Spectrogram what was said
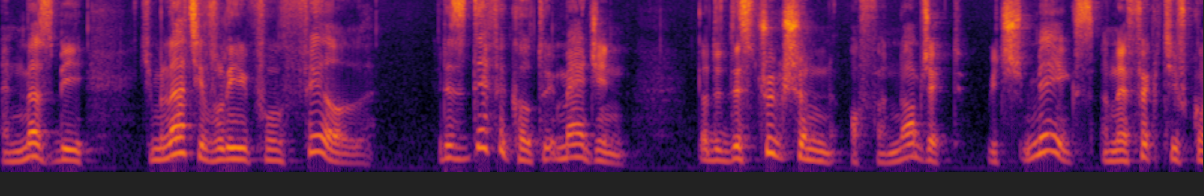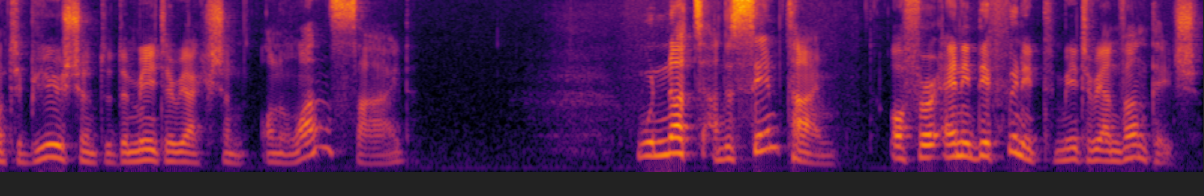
and must be cumulatively fulfilled, it is difficult to imagine that the destruction of an object which makes an effective contribution to the military action on one side would not at the same time offer any definite military advantage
